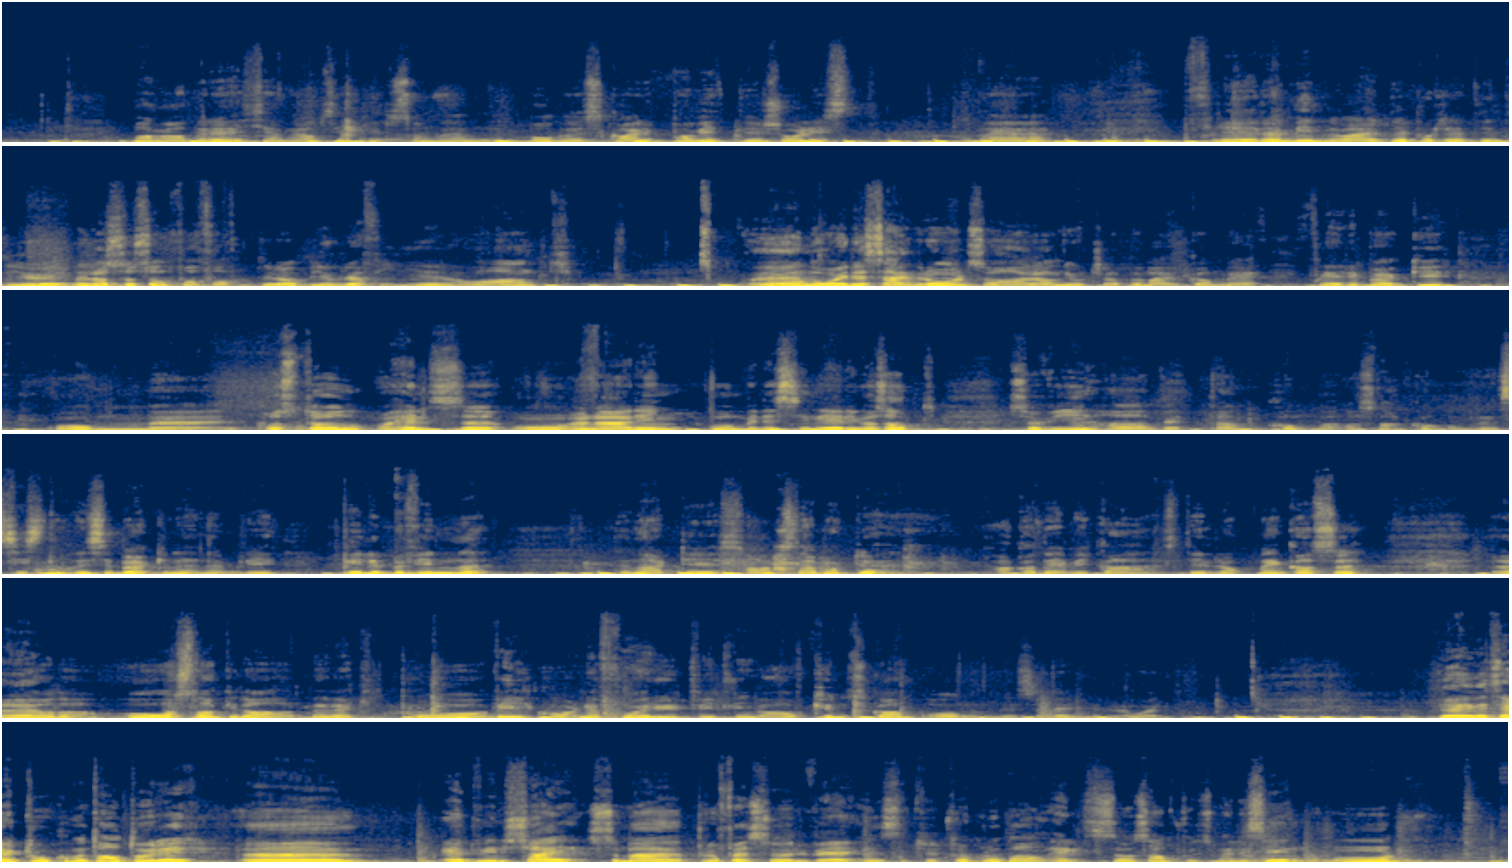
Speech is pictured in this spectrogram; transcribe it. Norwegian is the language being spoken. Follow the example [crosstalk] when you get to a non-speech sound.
Mange av dere kjenner ham sikkert som en både skarp og vittig journalist med flere minneverdige portrettintervjuer, men også som forfatter av biografier og annet. Eh, Nå i de senere årene så har han gjort seg bemerka med flere bøker om eh, kosthold og helse og ernæring og medisinering og sånt. Så vi har bedt ham komme og snakke om den siste av disse bøkene, nemlig 'Pillebefinnende'. Den er til salgs der borte. Akademika stiller opp med en kasse. Eh, og, da, og snakke da med vekt på vilkårene for utvikling av kunnskap om disse legemidlene våre. Vi har invitert to kommentatorer. Edvin Skei, som er professor ved Institutt for global helse og samfunnsmedisin, og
